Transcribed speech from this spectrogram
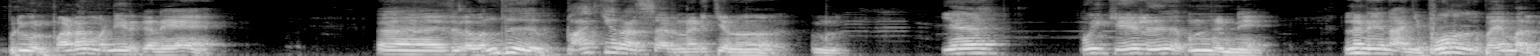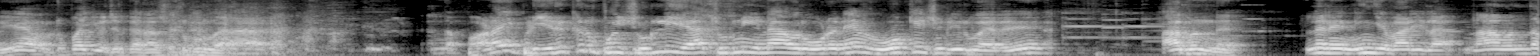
இப்படி ஒரு படம் பண்ணியிருக்கனே. இதில் வந்து பாக்கியராஜ் சார் நடிக்கணும். அப்படின்னு. ஏன்? போய் கேளு அப்படின்னு சொன்னேன். இல்லைண்ணே நான் இங்கே போகிறதுக்கு பயமாக இருக்குது ஏன் அவர் துப்பாக்கி வச்சுருக்காரா சுட்டு போடுவாரா இந்த படம் இப்படி இருக்குன்னு போய் சொல்லியா? சொன்னீங்கன்னா அவர் உடனே ஓகே சொல்லிடுவார் அப்படின்னு. இல்லைண்ணே நீங்கள் வாரியில. நான் வந்தா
